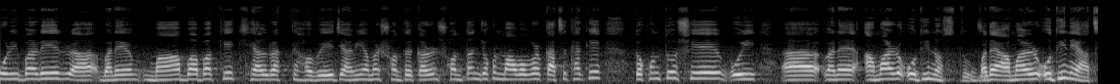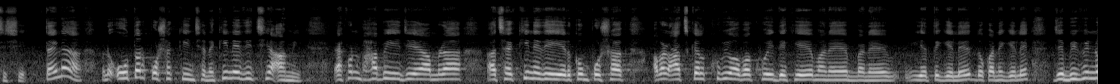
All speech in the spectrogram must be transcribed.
পরিবারের মানে মা বাবাকে খেয়াল রাখতে হবে যে আমি আমার সন্তান কারণ সন্তান যখন মা বাবার কাছে থাকে তখন তো সে ওই মানে আমার অধীনস্থ মানে আমার অধীনে আছে সে তাই না? মানে ও তার পোশাক কিনছে না কিনে দিচ্ছে আমি। এখন ভাবি যে আমরা আচ্ছা কিনে দিই এরকম পোশাক আবার আজকাল খুবই অবাক হয়ে দেখে মানে মানে ইয়েতে গেলে দোকানে গেলে যে বিভিন্ন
